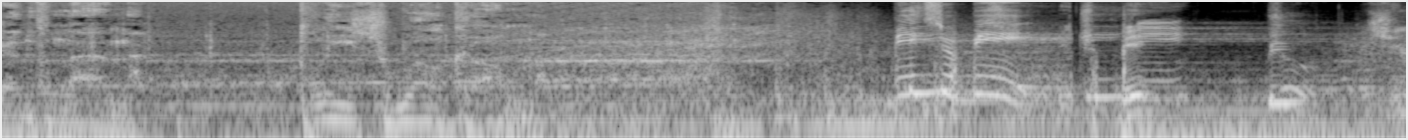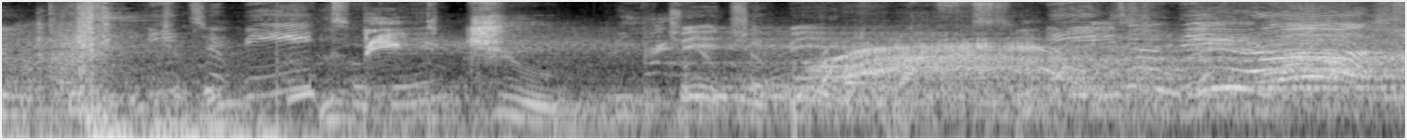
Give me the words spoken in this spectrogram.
gentlemen, please welcome B2B. B2B. B2B. Big Chew. B2B. B2B Rocks.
